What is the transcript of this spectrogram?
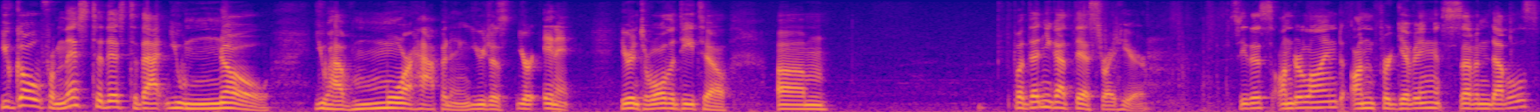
you go from this to this to that. You know you have more happening. You just you're in it. You're into all the detail. Um, but then you got this right here. See this underlined, unforgiving, Seven Devils.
